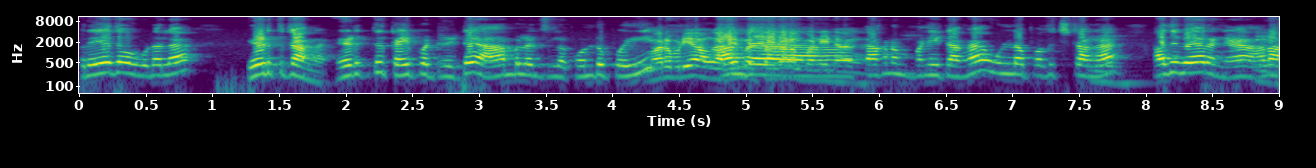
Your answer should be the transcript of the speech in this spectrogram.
பிரேத உடலை எடுத்துட்டாங்க. எடுத்து கைப்பற்றிட்டு ஆம்புலன்ஸ்ல கொண்டு போய் மறுபடியும் அவங்க தகனம் பண்ணிட்டாங்க. உள்ள புதைச்சிட்டாங்க. அது வேறங்க. ஆனா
